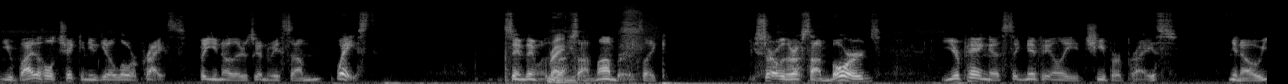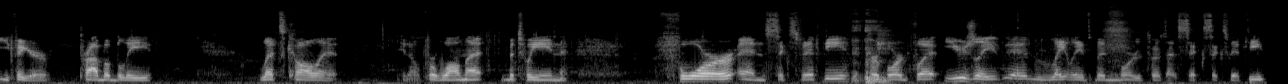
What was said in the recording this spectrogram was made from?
you buy the whole chicken, you get a lower price, but you know there's going to be some waste. Same thing with Right. rough sawn lumber. It's like you start with rough sawn boards, you're paying a significantly cheaper price. You know, you figure probably, let's call it, you know, for walnut between four and six fifty per board foot. Usually, eh, lately it's been more towards that six six fifty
